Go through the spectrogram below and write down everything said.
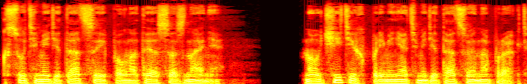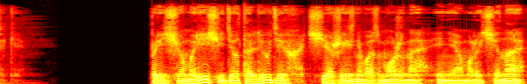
к сути медитации и полноты осознания, научить их применять медитацию на практике. Причем речь идет о людях, чья жизнь, возможно, и не омрачена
